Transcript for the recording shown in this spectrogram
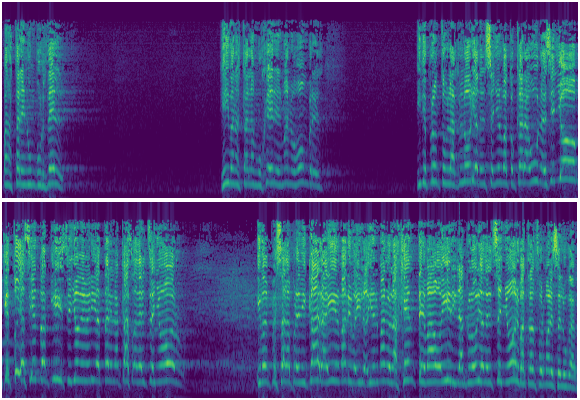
Van a estar en un burdel. Y ahí van a estar las mujeres, hermanos, hombres, y de pronto la gloria del Señor va a tocar a una. Decir, yo, ¿qué estoy haciendo aquí si yo debería estar en la casa del Señor? Y va a empezar a predicar ahí, hermano, y, hermano, la gente va a oír y la gloria del Señor va a transformar ese lugar.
